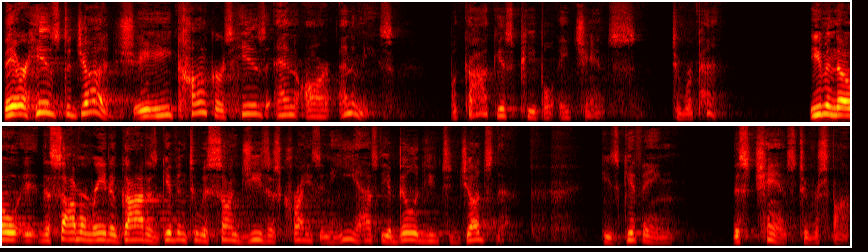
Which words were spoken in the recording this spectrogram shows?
They are his to judge. He conquers his and our enemies. But God gives people a chance to repent. Even though the sovereign reign of God is given to his son, Jesus Christ, and he has the ability to judge them, he's giving this chance to respond.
